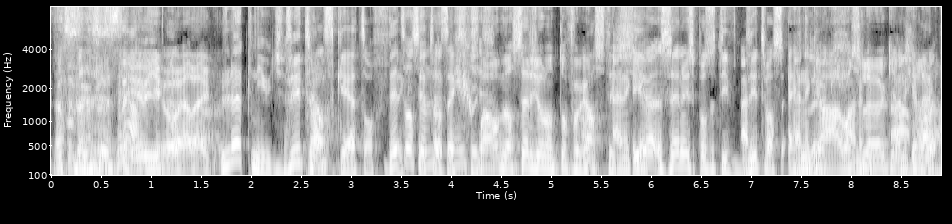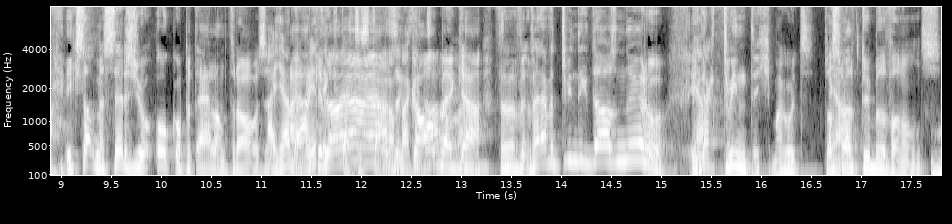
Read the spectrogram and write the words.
Dat is Serio, Alex. Leuk nieuwtje. Dit was keitof. Dit was een dit was echt goed. Maar omdat Sergio een toffe gast is. En ik- Ja, zijn nu eens positief. Dit was echt en ik- leuk. ja, dat was leuk. ah. Ik zat met Sergio ook op het eiland trouwens. hè. Ah, ja, dat weet ik. Dat is daarom een dat callback, ja. V- 25.000 euro. Ik Ja. dacht 20, maar goed. Het was Ja. wel tubbel van ons.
